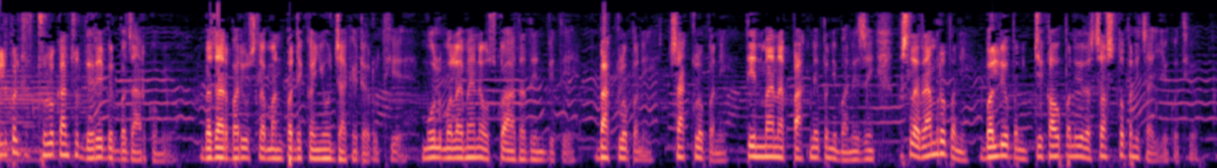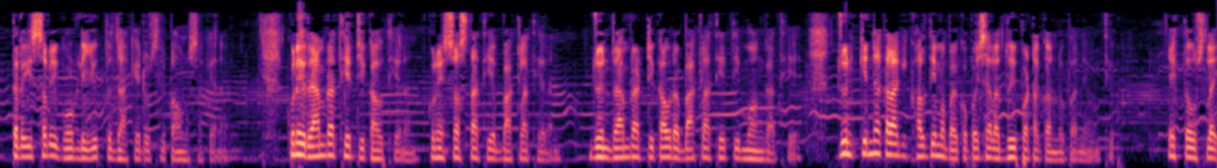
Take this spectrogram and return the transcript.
भोलिपल्ट ठुलो कान्छो धेरै बेर बजार घुम्यो। बजारभरि उसलाई मनपर्ने कैयौँ ज्याकेटहरू थिए। मूल मोलैमा नै उसको आधा दिन बिते। बाक्लो पनि चाक्लो पनि तिन महिना पाक्ने पनि भने चाहिँ उसलाई राम्रो पनि बलियो पनि टिकाउ पनि र सस्तो पनि चाहिएको थियो। तर यी सबै गुणले युक्त ज्याकेट उसले पाउन सकेन। कुनै राम्रा थिए टिकाउ थिएनन् कुनै सस्ता थिए बाक्ला थिएनन्। जुन राम्रा टिकाउ र बाक्ला थिए ती महँगा थिए। जुन किन्नका लागि खल्तीमा भएको पैसालाई दुई पटक गर्नुपर्ने हुन्थ्यो। एक त उसलाई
